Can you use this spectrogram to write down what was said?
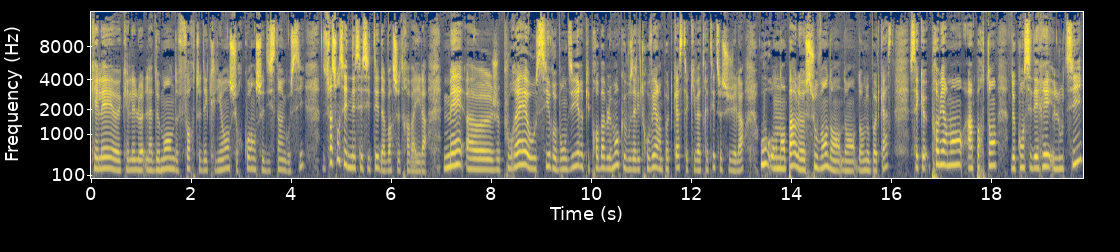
quelle est, quelle est la demande forte des clients, sur quoi on se distingue aussi. De toute façon, c'est une nécessité d'avoir ce travail-là. Mais je pourrais aussi rebondir et puis probablement que vous allez trouver un podcast qui va traiter de ce sujet-là où on en parle souvent dans, dans, dans nos podcasts. C'est que premièrement, important de considérer l'outil,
